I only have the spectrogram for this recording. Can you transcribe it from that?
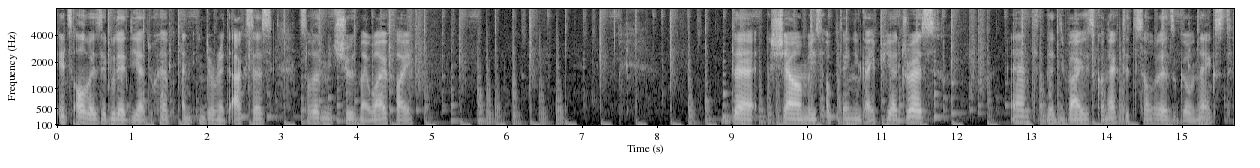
it's always a good idea to have an internet access, so let me choose my Wi-Fi. The Xiaomi is obtaining IP address and the device is connected, so let's go next.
